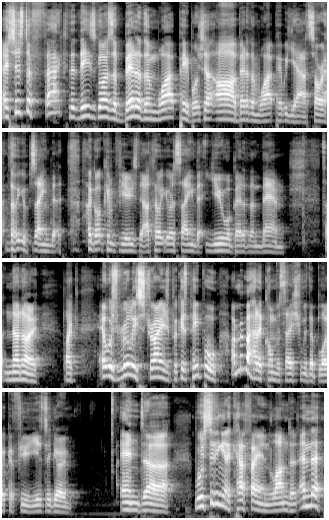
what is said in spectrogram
It's just a fact that these guys are better than white people. It's like, ah, oh, better than white people. Yeah, sorry, I thought you were saying that. I got confused there. I thought you were saying that you were better than them. It's Like, no, no. Like it was really strange because people. I remember I had a conversation with a bloke a few years ago, and uh, we were sitting in a cafe in London, and the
